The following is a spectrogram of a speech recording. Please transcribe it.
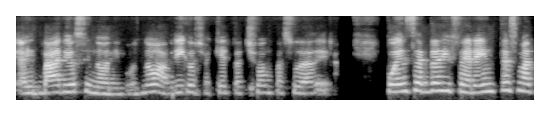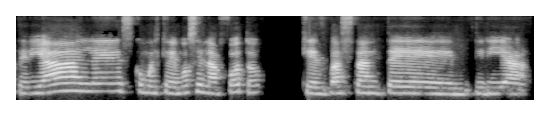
hay varios sinónimos, ¿no? Abrigo, chaqueta, chompa, sudadera. Pueden ser de diferentes materiales, como el que vemos en la foto, que es bastante, diría,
